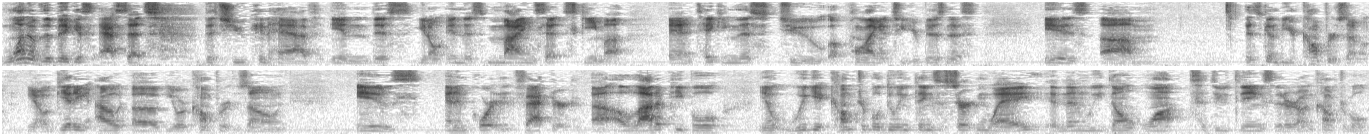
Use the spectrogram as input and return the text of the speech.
one of the biggest assets that you can have in this, you know, in this mindset schema and taking this to applying it to your business is um, is going to be your comfort zone. You know, getting out of your comfort zone is an important factor. Uh, a lot of people, you know, we get comfortable doing things a certain way, and then we don't want to do things that are uncomfortable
